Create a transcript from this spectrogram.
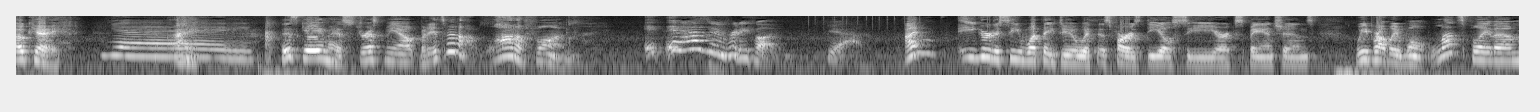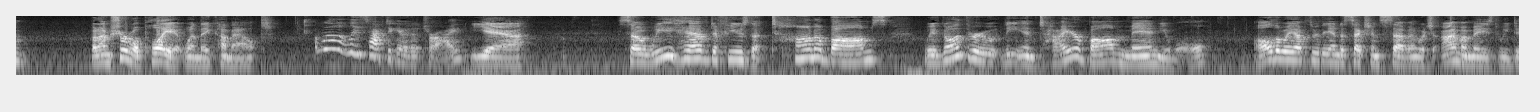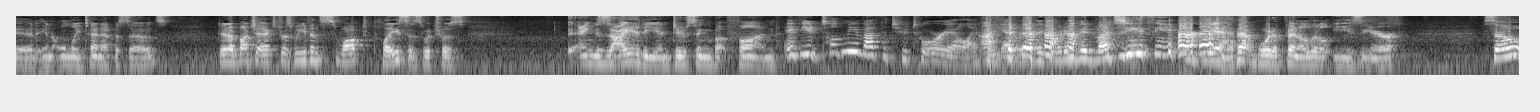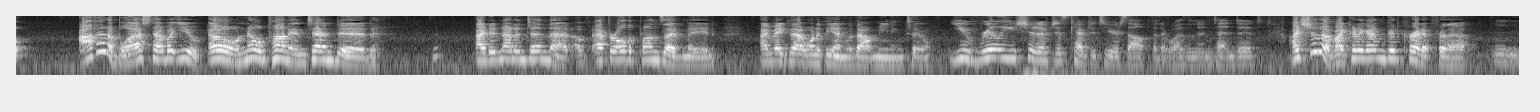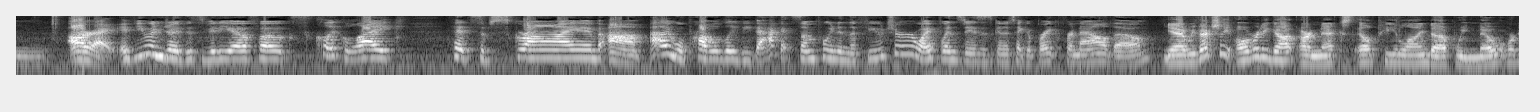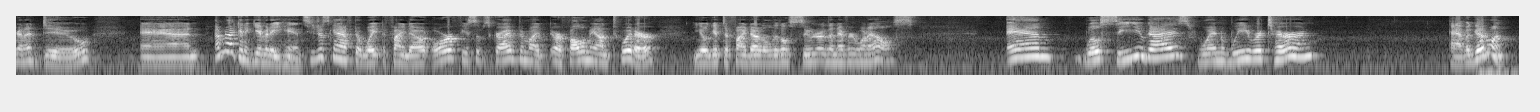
Okay, Yay! this game has stressed me out, but it's been a lot of fun. It, it has been pretty fun. Yeah. I'm eager to see what they do with as far as DLC or expansions. We probably won't let's play them, but I'm sure we'll play it when they come out. We'll at least have to give it a try. Yeah. So we have defused a ton of bombs. We've gone through the entire bomb manual, all the way up through the end of section 7, which I'm amazed we did in only 10 episodes. Did a bunch of extras. We even swapped places, which was anxiety inducing but fun. If you'd told me about the tutorial, I think everything would have been much easier. yeah, that would have been a little easier. So, I've had a blast. How about you? Oh, no pun intended. I did not intend that. After all the puns I've made, I make that one at the end without meaning to. You really should have just kept it to yourself that it wasn't intended. I should have. I could have gotten good credit for that. Alright, if you enjoyed this video, folks, click like, hit subscribe. Um, I will probably be back at some point in the future. Wife Wednesdays is going to take a break for now, though. Yeah, we've actually already got our next LP lined up. We know what we're going to do. And I'm not going to give any hints. You're just going to have to wait to find out. Or if you subscribe to my, or follow me on Twitter, you'll get to find out a little sooner than everyone else. And we'll see you guys when we return. Have a good one.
